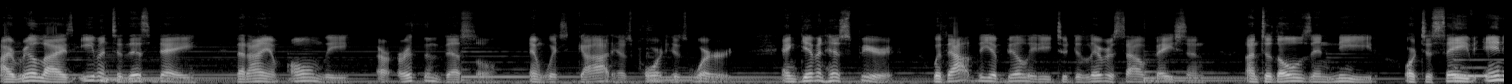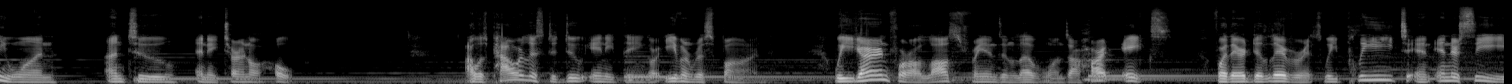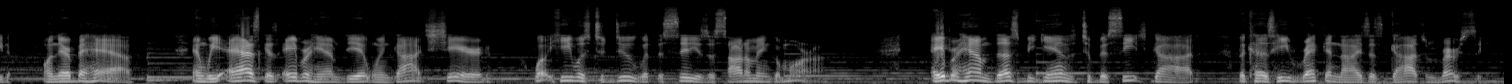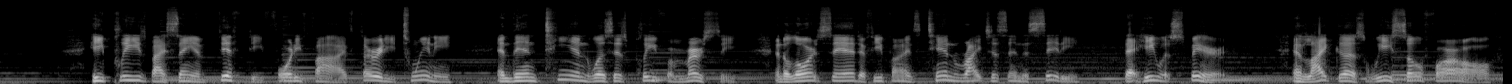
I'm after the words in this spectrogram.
I realized even to this day that I am only an earthen vessel in which God has poured His word and given His Spirit without the ability to deliver salvation unto those in need or to save anyone unto an eternal hope. I was powerless to do anything or even respond. We yearn for our lost friends and loved ones. Our heart aches for their deliverance. We plead and intercede on their behalf. And we ask, as Abraham did when God shared what he was to do with the cities of Sodom and Gomorrah. Abraham thus begins to beseech God because he recognizes God's mercy. He pleads by saying 50, 45, 30, 20, and then 10 was his plea for mercy. And the Lord said, if he finds 10 righteous in the city, that he would spare it. And like us, we so far off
